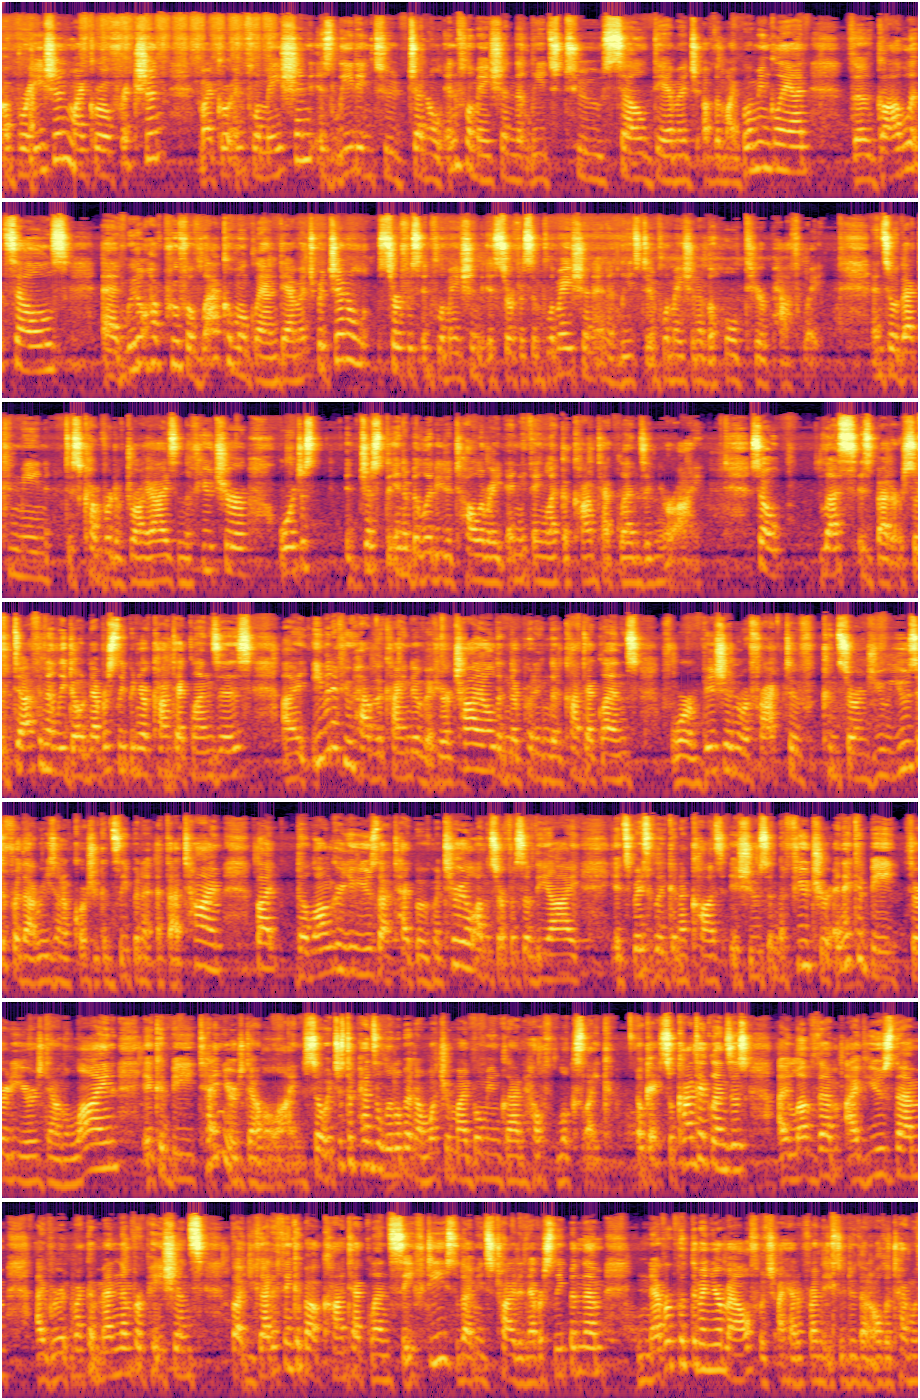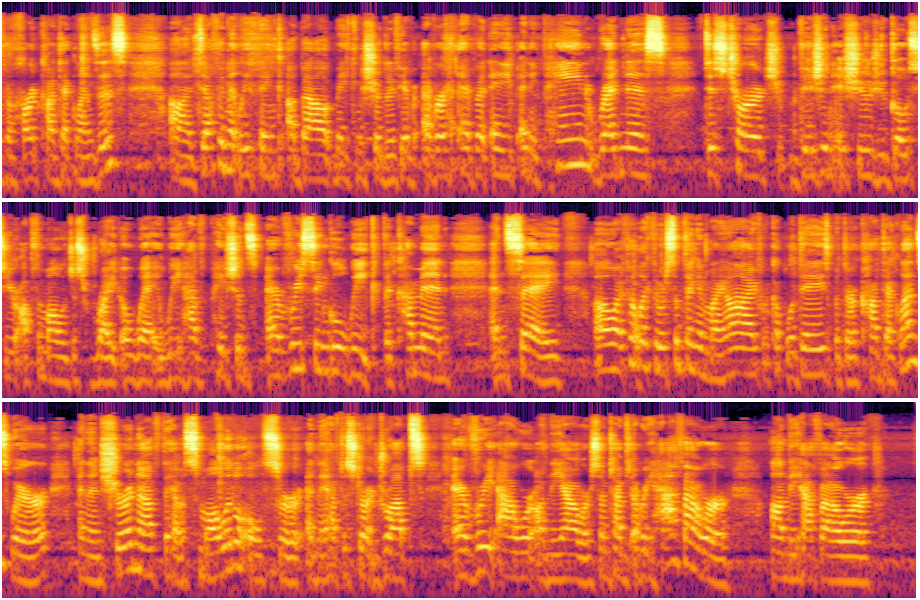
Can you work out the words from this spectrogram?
abrasion, micro friction, micro inflammation is leading to general inflammation that leads to cell damage of the meibomian gland, the goblet cells, and we don't have proof of lacrimal gland damage, but general surface inflammation is surface inflammation and it leads to inflammation of the whole tear pathway. And so that can mean discomfort of dry eyes in the future or just just the inability to tolerate anything like a contact lens in your eye. So less is better. So definitely don't never sleep in your contact lenses. Uh, even if you have the kind of if you're a child and they're putting the contact lens for vision refractive concerns, you use it for that reason. Of course, you can sleep in it at that time. But the longer you use that type of material on the surface of the eye, it's basically going to cause issues in the future. And it could be 30 years down the line. It could be 10 years down the line. So it just depends a little bit on what your meibomian gland health looks like. Okay, so contact lenses, I love them. I've used them. I re- recommend them for patients, but you got to think about contact lens safety. So that means try to never sleep in them, never put them in your mouth, which I had a friend that used to do that all the time with her hard contact lenses. Uh, definitely think about making sure that if you have ever have any any pain, redness, discharge, vision issues, you go see your ophthalmologist right away. We have patients every single week that come in and say, Oh, I felt like there was something in my eye for a couple of days, but they're a contact lens wearer. And then, sure enough, they have a small little ulcer and they have to start drops every hour on the hour, sometimes every half hour on the half hour,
